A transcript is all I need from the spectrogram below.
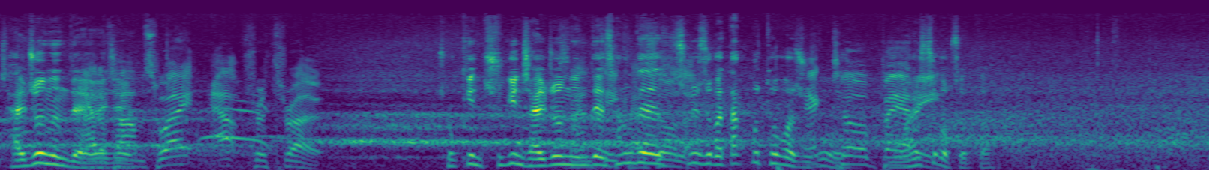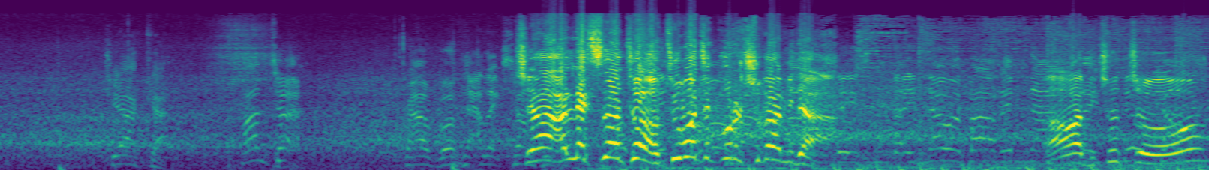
잘 줬는데, 이제. harm's way. Out for a throw. 좋긴 주긴 잘 줬는데 상대. 수비수가 딱 붙어가지고 뭐. 할 수가 없었다. 자. 알렉스 헌터 두 번째 골을 추가합니다. 아, 미쳤죠?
